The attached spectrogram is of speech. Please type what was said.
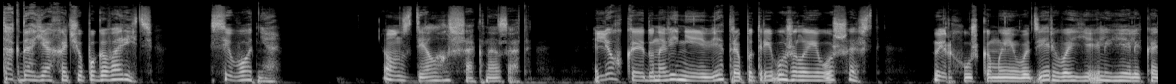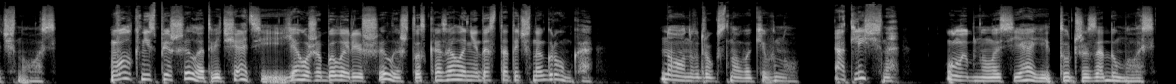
«Тогда я хочу поговорить. Сегодня». Он сделал шаг назад. Легкое дуновение ветра потревожило его шерсть. Верхушка моего дерева еле-еле качнулась. Волк не спешил отвечать, и я уже было решила, что сказала недостаточно громко — но он вдруг снова кивнул. «Отлично!» — улыбнулась я и тут же задумалась.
